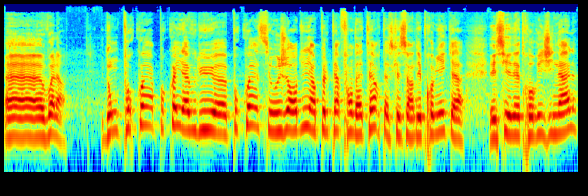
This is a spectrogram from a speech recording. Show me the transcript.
voilà. Donc pourquoi, pourquoi il a voulu, pourquoi c'est aujourd'hui un peu le père fondateur? Parce que c'est un des premiers qui a essayé d'être original,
